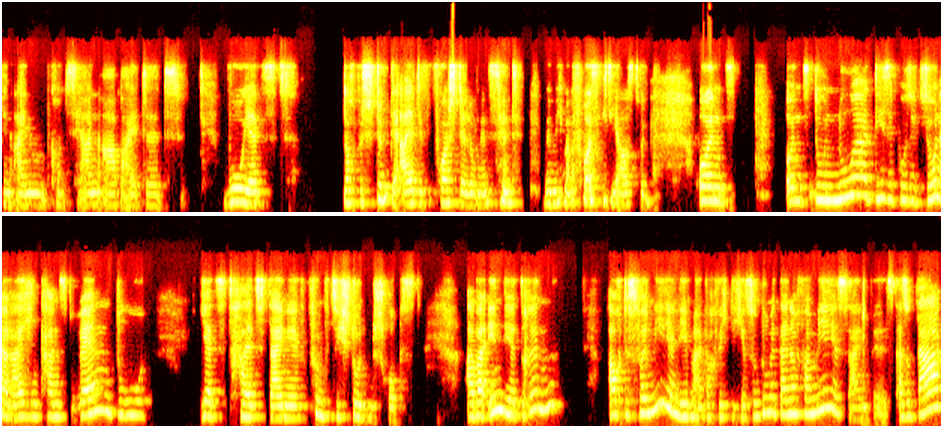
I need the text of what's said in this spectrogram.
in einem Konzern arbeitet, wo jetzt noch bestimmte alte Vorstellungen sind, wenn ich mal vorsichtig ausdrücken. Und und du nur diese Position erreichen kannst, wenn du jetzt halt deine 50 Stunden schrubbst. Aber in dir drin auch das Familienleben einfach wichtig ist und du mit deiner Familie sein willst. Also da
